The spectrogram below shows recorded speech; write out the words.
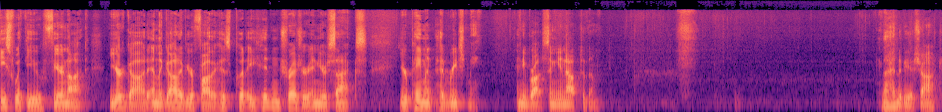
Peace with you, fear not. Your God and the God of your father has put a hidden treasure in your sacks. Your payment had reached me. And he brought Simeon out to them. That had to be a shock,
